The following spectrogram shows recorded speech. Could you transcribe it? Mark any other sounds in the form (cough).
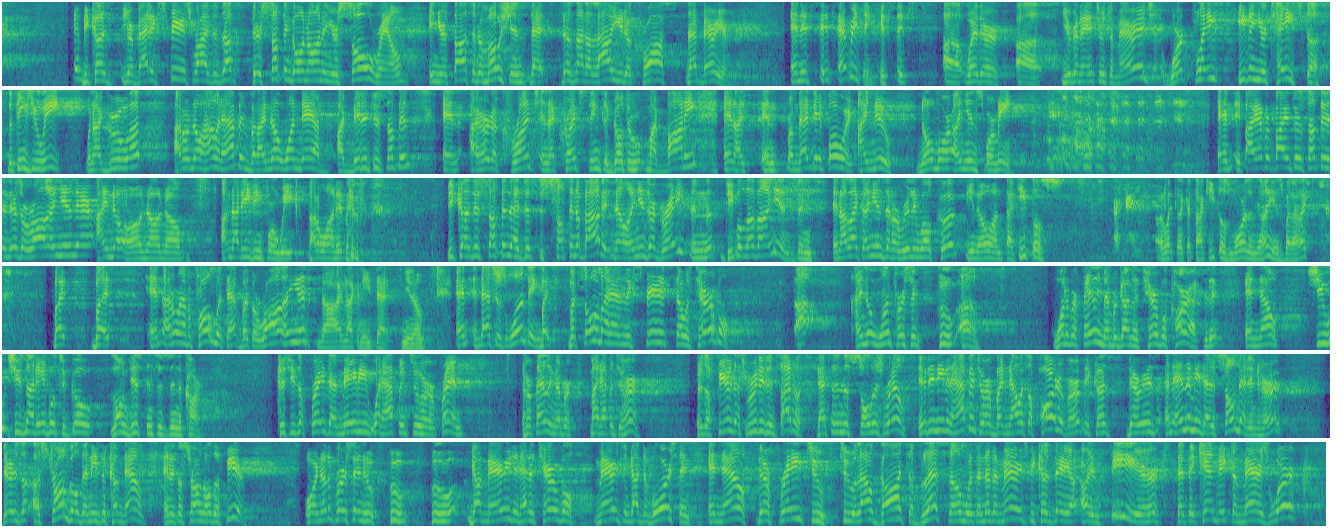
Because your bad experience rises up, there's something going on in your soul realm, in your thoughts and emotions that does not allow you to cross that barrier. And it's, it's everything. It's, it's, uh, whether, uh, you're going to enter into marriage, workplace, even your taste, the, the things you eat. When I grew up, I don't know how it happened, but I know one day I, I bit into something and I heard a crunch and that crunch seemed to go through my body. And I, and from that day forward, I knew no more onions for me. And if I ever bite into something and there's a raw onion there, I know, oh no, no, I'm not eating for a week. I don't want it. (laughs) Because there's something that's just something about it. Now onions are great and people love onions and, and I like onions that are really well cooked, you know, on taquitos. I like the taquitos more than the onions, but I like, but, but, and I don't have a problem with that, but the raw onions, no, nah, I'm not to eat that, you know. And, and that's just one thing, but, but someone might have an experience that was terrible. Uh, I know one person who, um, one of her family member got in a terrible car accident and now she, she's not able to go long distances in the car. Cause she's afraid that maybe what happened to her friend, her family member might happen to her. There's a fear that's rooted inside of her. That's in the soulish realm. It didn't even happen to her, but now it's a part of her because there is an enemy that has sown that in her. There's a, a stronghold that needs to come down, and it's a stronghold of fear. Or another person who, who, who got married and had a terrible marriage and got divorced and, and now they're afraid to, to allow God to bless them with another marriage because they are in fear that they can't make the marriage work.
